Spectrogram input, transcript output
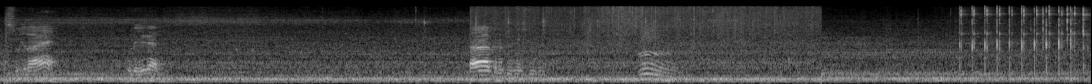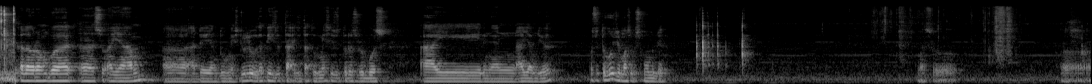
Masuklah eh. Boleh kan? Ah, kena tumis dulu. Hmm. Kalau orang buat uh, sup ayam, uh, ada yang tumis dulu tapi itu tak tumis, terus rebus air dengan ayam je. Lepas itu je masuk semua benda. Masuk uh,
